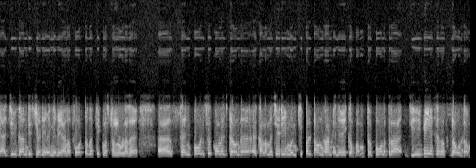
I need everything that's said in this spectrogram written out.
Rajiv Gandhi stadium എന്നിവയാണ് ഫോർട്ട് കൊച്ചി ക്ലസ്റ്ററിലുള്ളത് saint Paul's college ground Kalamassery municipal town hall എന്നിവയ്ക്കൊപ്പം Tripunithura G B H S S ഗ്രൗണ്ടും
